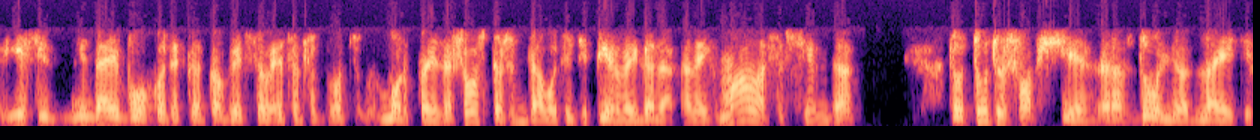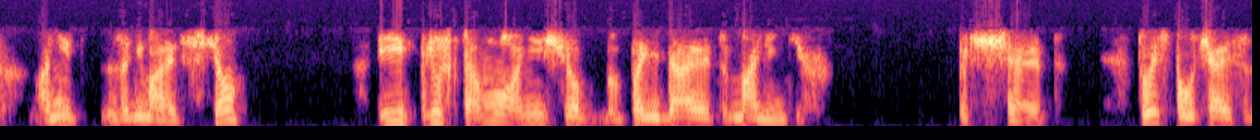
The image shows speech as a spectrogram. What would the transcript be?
если, не дай бог, вот, как, как говорится, этот вот мор произошел, скажем, да, вот эти первые года, когда их мало совсем, да, то тут уж вообще раздолье для этих. Они занимают все, и плюс к тому они еще поедают маленьких, почищают. То есть получается,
